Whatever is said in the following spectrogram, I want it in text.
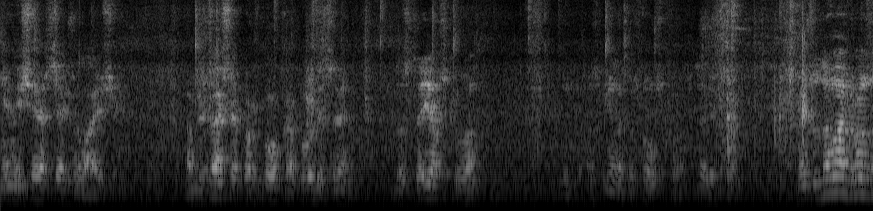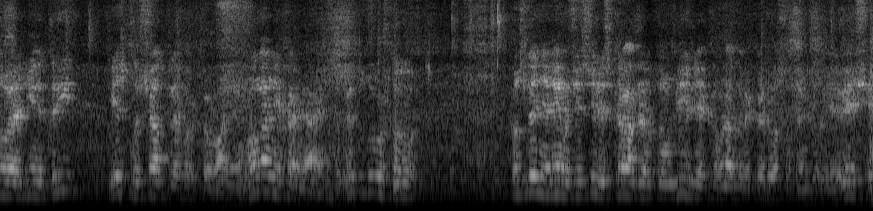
не вмещает всех желающих. А ближайшая парковка по улице Достоевского, смело Кусовского, далеко. Между домами Розовая 1 и 3 есть площадка для паркования, но она не охраняется. Ввиду того, что в последнее время участились кражи автомобилей, аккумуляторы колеса, там и другие вещи,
